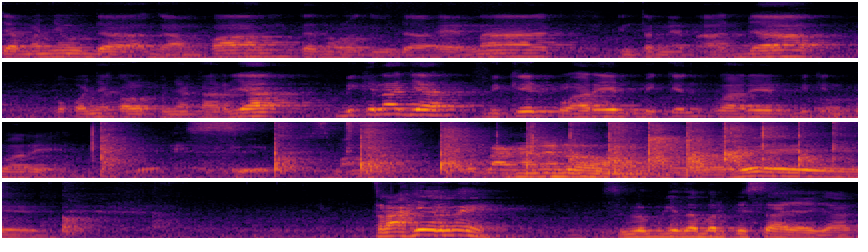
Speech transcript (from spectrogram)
zamannya udah gampang teknologi udah enak internet ada pokoknya kalau punya karya bikin aja bikin keluarin bikin keluarin bikin keluarin Yes. semangat tangannya dong. Hei. Terakhir nih, sebelum kita berpisah ya kan,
